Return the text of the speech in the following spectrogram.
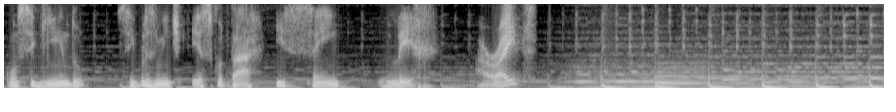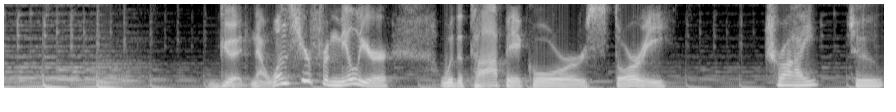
conseguindo simplesmente escutar e sem ler. Alright? Good. Now, once you're familiar with the topic or story, try to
